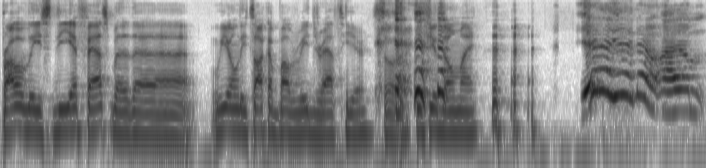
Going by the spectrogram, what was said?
probably it's DFS, but uh, we only talk about redraft here, so if you don't mind. yeah, yeah, no. Um,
